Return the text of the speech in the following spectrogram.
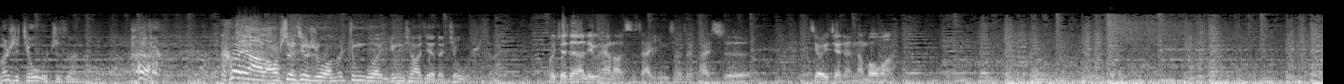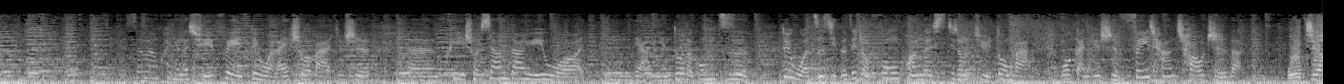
么是九五至尊呢？柯亚老师就是我们中国营销界的九五至尊。我觉得刘凯老师在营销这块是。教育界的 Number One。三万块钱的学费对我来说吧，就是呃，可以说相当于我嗯两年多的工资。对我自己的这种疯狂的这种举动吧，我感觉是非常超值的。我将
